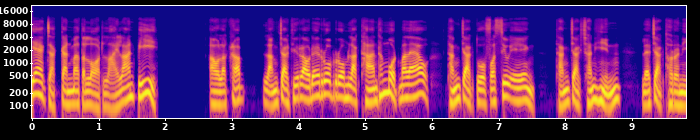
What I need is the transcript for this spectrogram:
แยกจากกันมาตลอดหลายล้านปี เอาละครับ หลังจากที่เราได้รวบรวมหลักฐานทั้งหมดมาแล้ว ทั้งจากตัวฟอสซิลเอง ทั้งจากชั้นหิน และจากธรณี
